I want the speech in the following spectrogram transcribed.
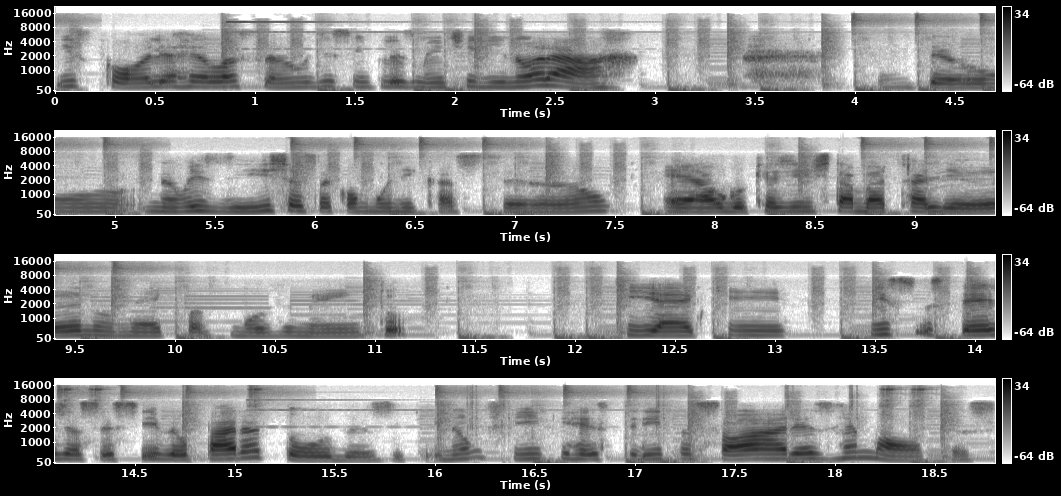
escolhe a relação de simplesmente ignorar. Então, não existe essa comunicação, é algo que a gente está batalhando, né, o movimento, que é que isso esteja acessível para todas e que não fique restrita só a áreas remotas.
